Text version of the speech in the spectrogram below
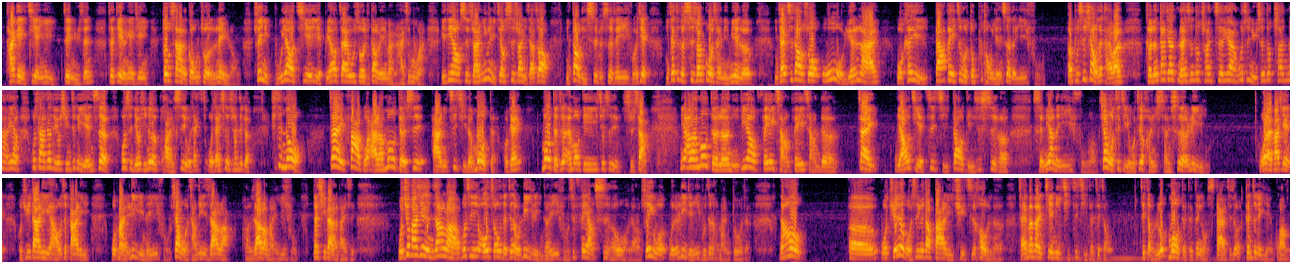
他给你建议，这女生这店员给你建议，都是他的工作的内容，所以你不要介意，也不要在乎说你到底买还是不买，一定要试穿，因为你只有试穿，你才知道你到底适不适合这衣服，而且你在这个试穿过程里面呢，你才知道说，哦，原来我可以搭配这么多不同颜色的衣服。而不是像我在台湾，可能大家男生都穿这样，或是女生都穿那样，或是大家流行这个颜色，或是流行那个款式，我才我才适合穿这个。其实 no，在法国阿拉莫德是啊你自己的 mode，OK？mode 这个 M O D E 就是时尚。你阿拉莫德呢，你一定要非常非常的在了解自己到底是适合什么样的衣服哦。像我自己，我就很很适合立领。我后来发现，我去意大利也好，或者巴黎，我买立领的衣服，像我常去 Zara，好 Zara 买衣服，那西班牙的牌子，我就发现 Zara 或是欧洲的这种立领的衣服是非常适合我的，所以我我的立领衣服真的蛮多的。然后呃，我觉得我是因为到巴黎去之后呢，才慢慢建立起自己的这种这种 look mode 的这种 style，就是说跟这个眼光。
